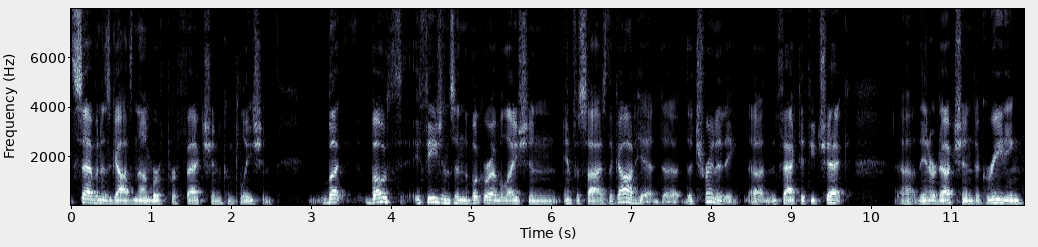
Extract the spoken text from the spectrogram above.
seven is God's number of perfection, completion. But both Ephesians and the book of Revelation emphasize the Godhead, the, the Trinity. Uh, in fact, if you check uh, the introduction, the greeting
